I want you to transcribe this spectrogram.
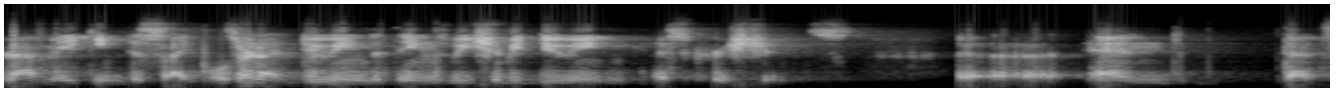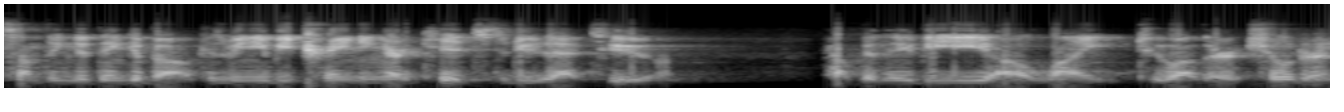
We're not making disciples. We're not doing the things we should be doing as Christians. Uh, and that's something to think about because we need to be training our kids to do that too. How can they be a light to other children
